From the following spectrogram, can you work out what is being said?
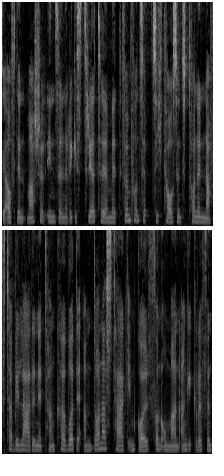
Der auf den Marshallinseln registrierte mit 75.000 Tonnen Nafta beladene Tanker wurde am Donnerstag im Golf von Oman angegriffen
